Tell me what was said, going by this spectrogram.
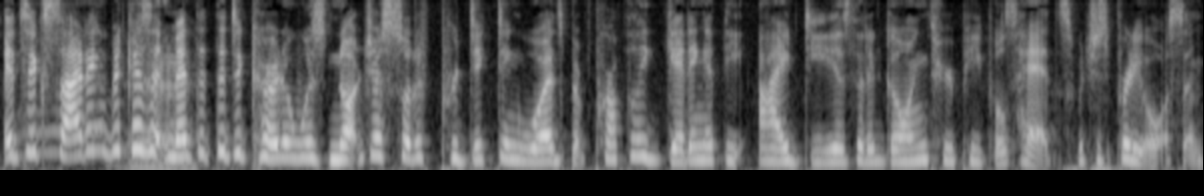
it's exciting because it meant that the decoder was not just sort of predicting words, but properly getting at the ideas that are going through people's heads, which is pretty awesome.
